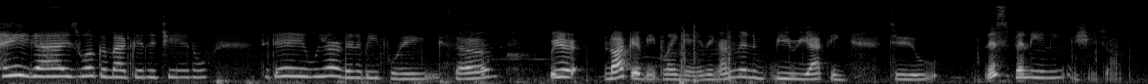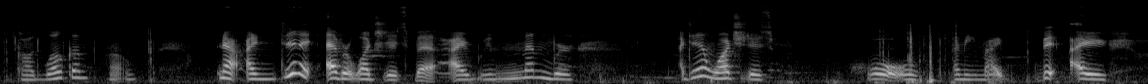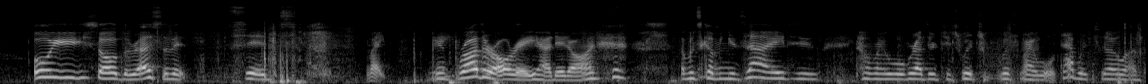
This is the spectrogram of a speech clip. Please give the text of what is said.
Hey guys, welcome back to the channel. Today we are going to be playing some, we're not going to be playing anything. I'm going to be reacting to this Bendy and Ink Machine song called Welcome Home. Now, I didn't ever watch this, but I remember, I didn't watch this whole, I mean my, bit, I only saw the rest of it since my big brother already had it on. I was coming inside to tell my little brother to switch with my little tablet. So um,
